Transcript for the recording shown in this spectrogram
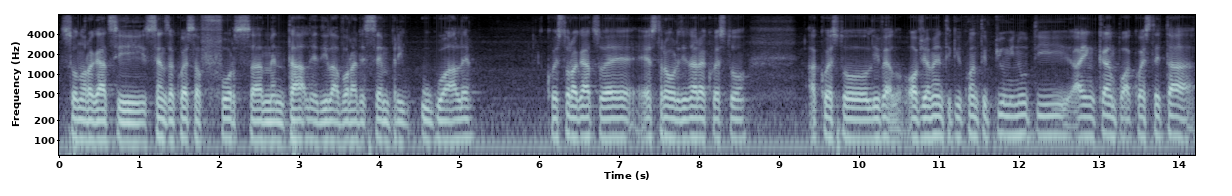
sono ragazzi senza questa forza mentale di lavorare sempre uguale. Questo ragazzo è, è straordinario a questo, a questo, livello. Ovviamente che quanti più minuti hai in campo a questa età,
